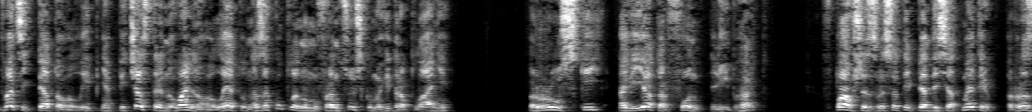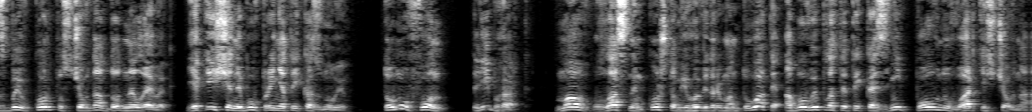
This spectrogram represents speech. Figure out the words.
25 липня під час тренувального лету на закупленому французькому гідроплані русський авіатор фон Ліпгард, впавши з висоти 50 метрів, розбив корпус човна до Доннелевек, який ще не був прийнятий казною. Тому фон Ліпгард мав власним коштом його відремонтувати або виплатити казні повну вартість човна.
